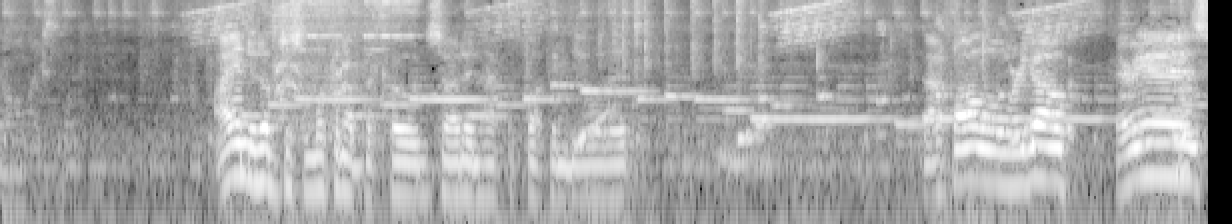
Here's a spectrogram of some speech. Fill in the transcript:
no one likes it. I ended up just looking up the code so I didn't have to fucking deal with it. Gotta follow him. Where'd he go? There he is.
